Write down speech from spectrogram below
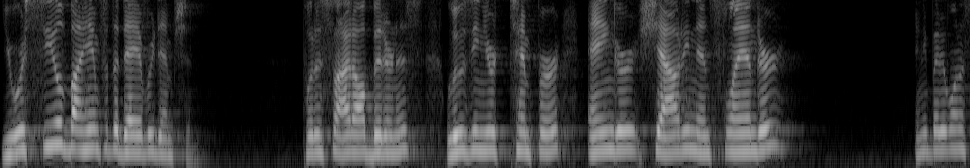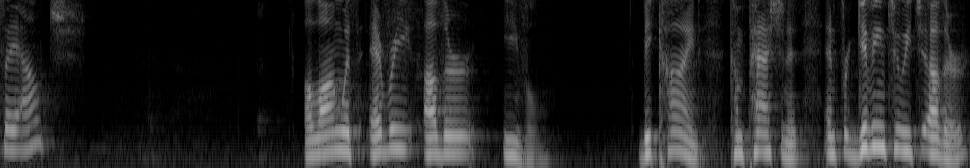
You were sealed by Him for the day of redemption. Put aside all bitterness, losing your temper, anger, shouting, and slander. Anybody want to say ouch? Along with every other evil. Be kind, compassionate, and forgiving to each other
